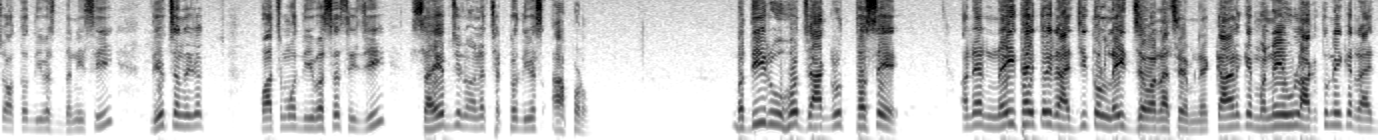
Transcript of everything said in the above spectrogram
ચોથો દિવસ ધનીસિંહ દેવચંદ્ર પાંચમો દિવસ શ્રીજી સાહેબજીનો અને છઠ્ઠો દિવસ આપણો. બધી રૂહો જાગૃત થશે. અને નહીં થાય તો એ રાજી તો લઈ જ જવાના છે એમને. કારણ કે મને એવું લાગતું નહીં કે રાજ,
